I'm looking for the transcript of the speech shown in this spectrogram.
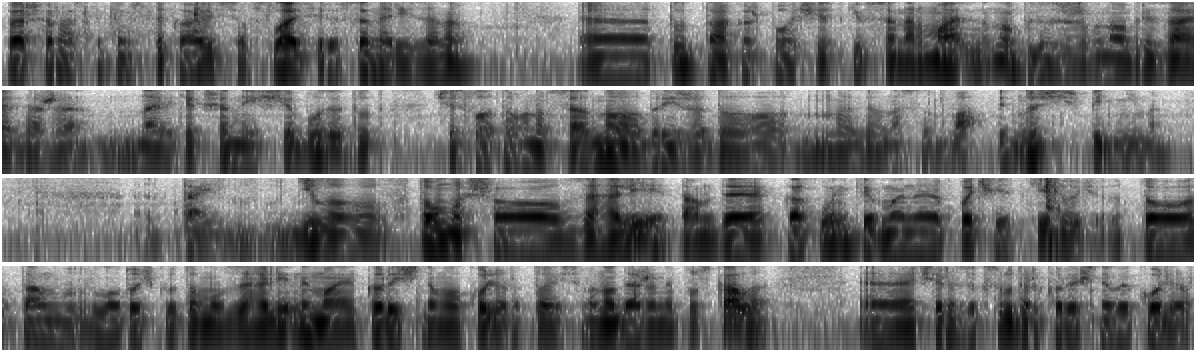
перший раз з таким стикаюся. В слайсері все нарізано. Е, тут також по очистці все нормально. Ну, плюс ж воно обрізає, даже, навіть якщо нижче буде тут число, то воно все одно обріже до 0,92, ну, підніме. Та й діло в тому, що взагалі, там, де какуньки в мене почистки йдуть, то там в лоточку тому взагалі немає коричневого кольору. Тобто воно навіть не пускало е, через екструдер коричневий кольор.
